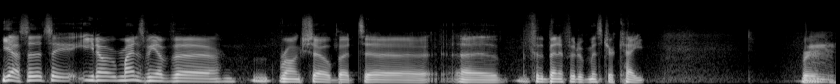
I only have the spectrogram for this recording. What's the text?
yeah, so that's a you know it reminds me of uh, wrong show, but uh, uh, for the benefit of Mr. Kite, where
